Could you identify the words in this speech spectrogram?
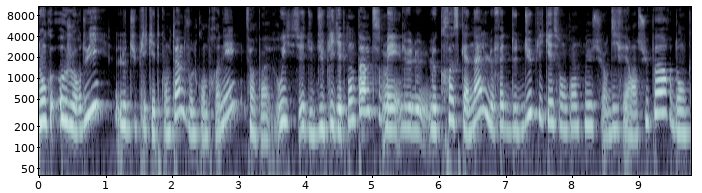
Donc aujourd'hui, le dupliqué de content, vous le comprenez, enfin pas, oui, c'est du dupliqué de content, mais le, cross-canal, le fait de dupliquer son contenu sur différents supports, donc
